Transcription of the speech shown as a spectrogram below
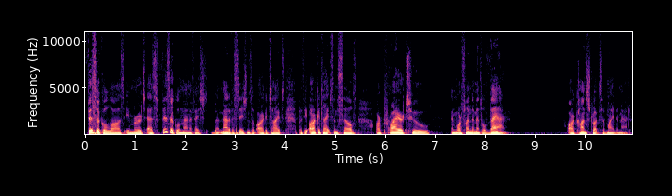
Physical laws emerge as physical manifest- manifestations of archetypes, but the archetypes themselves are prior to and more fundamental than our constructs of mind and matter.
